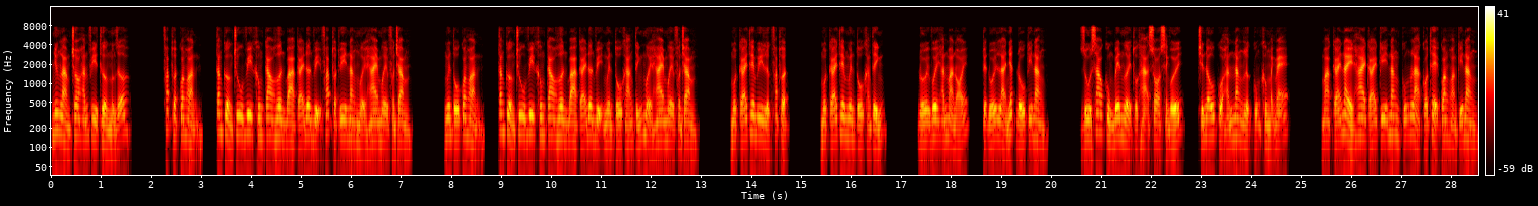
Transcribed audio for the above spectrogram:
nhưng làm cho hắn phi thường mừng rỡ. Pháp thuật quang hoàn, tăng cường chu vi không cao hơn ba cái đơn vị pháp thuật uy năng 10-20%. Nguyên tố quang hoàn, tăng cường chu vi không cao hơn ba cái đơn vị nguyên tố kháng tính 10-20%. Một cái thêm uy lực pháp thuật, một cái thêm nguyên tố kháng tính. Đối với hắn mà nói, tuyệt đối là nhất đấu kỹ năng. Dù sao cùng bên người thuộc hạ so sánh với, chiến đấu của hắn năng lực cũng không mạnh mẽ. Mà cái này hai cái kỹ năng cũng là có thể quang hoàn kỹ năng,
